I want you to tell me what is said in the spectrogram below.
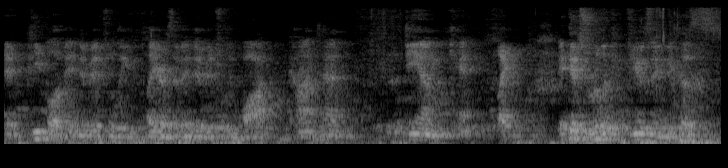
if people have individually, players have individually bought content, the DM can't, like, it gets really confusing because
